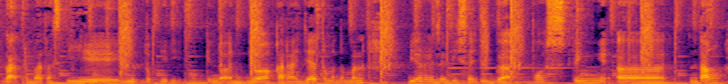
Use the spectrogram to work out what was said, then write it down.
nggak terbatas di YouTube. Jadi mungkin doa doakan aja teman-teman biar Reza bisa juga posting uh, tentang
